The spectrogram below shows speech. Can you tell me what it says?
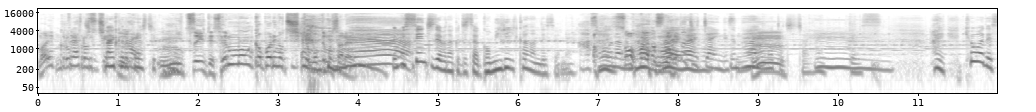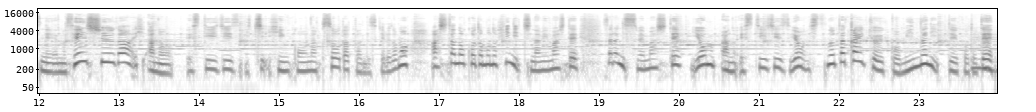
マイクロプラスチックについて専門家ばりの知識を持ってましたね。でも1センチではなく実は5ミリ以下なんですよね。あ、そうなんだ。もっとちっちゃいんですね。もっとちっちゃいです。はい、今日はですねあの先週があの SDGs1 貧困をなくそうだったんですけれども明日の子どもの日にちなみましてさらに進めまして4あの SDGs4 質の高い教育をみんなにっていうことで、うん、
